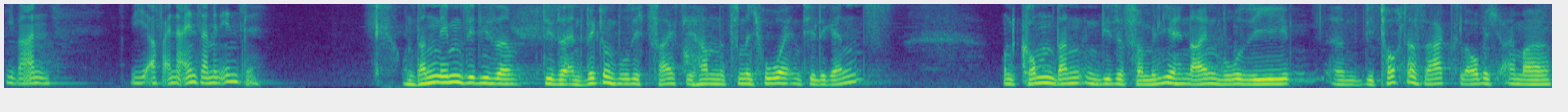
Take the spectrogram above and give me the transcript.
Die waren wie auf einer einsamen Insel. Und dann nehmen Sie diese, diese Entwicklung, wo sich zeigt, Sie haben eine ziemlich hohe Intelligenz und kommen dann in diese Familie hinein, wo Sie, äh, die Tochter sagt, glaube ich, einmal,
